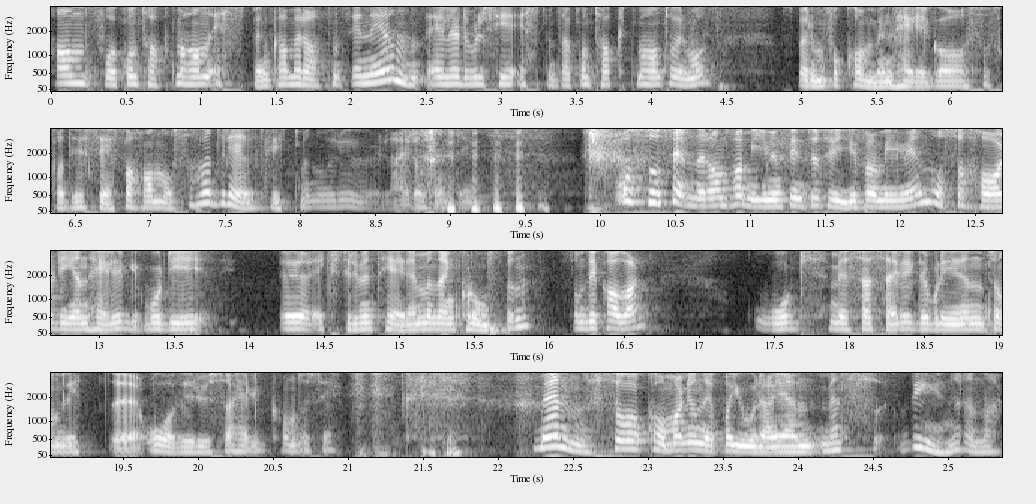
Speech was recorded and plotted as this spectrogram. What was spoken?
han får kontakt med han Espen, kameraten sin igjen. Eller det vil si Espen tar kontakt med han Tormod. Spør om å få komme en helg, og så skal de se. For han også har drevet litt med noe rødleir og sånne ting. og så sender han familien sin til svigerfamilien, og så har de en helg hvor de uh, eksperimenterer med den klumpen, som de kaller den. Og med seg selv. Det blir en sånn litt uh, overrusa helg, kan du si. Men så kommer han jo ned på jorda igjen. Men så begynner denne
